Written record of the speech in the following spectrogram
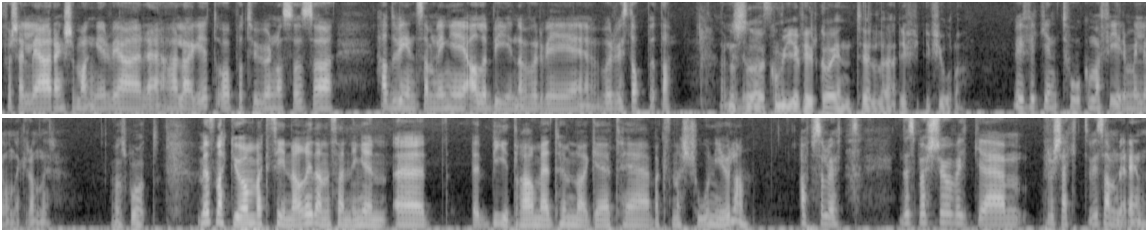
forskjellige arrangementer vi har, eh, har laget. Og på turen også så hadde vi innsamling i alle byene hvor vi, hvor vi stoppet, da. Men så, hvor mye fikk dere inn til eh, i, i fjor, da? Vi fikk inn 2,4 millioner kroner. Er. Vi snakker jo om vaksiner i denne sendingen. Eh, bidrar Medhum noe til vaksinasjon i u-land? Absolutt. Det spørs jo hvilke mm, prosjekt vi samler inn,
